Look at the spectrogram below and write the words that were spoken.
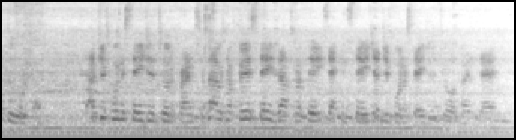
in. I've just won a stage of the Tour de France. If that was my first stage, that's my 32nd stage. I just won a stage of the Tour, uh, These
